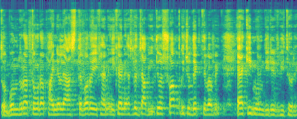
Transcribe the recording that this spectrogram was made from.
তো বন্ধুরা, তোমরা ফাইনালে আসতে পারো এখানে। এখানে আসলে যাবতীয় সব কিছু দেখতে পাবে একই মন্দিরের ভিতরে।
